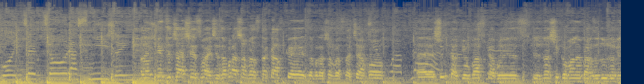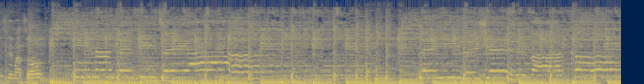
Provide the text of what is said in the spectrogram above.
Słońce coraz niżej. Ale w międzyczasie, słuchajcie, zapraszam was na kawkę, zapraszam was na ciacho. E, szybka kiełbaska, bo jest naszykowane bardzo dużo, więc nie ma co. I nagle widzę ja Leniwy ziewa kot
